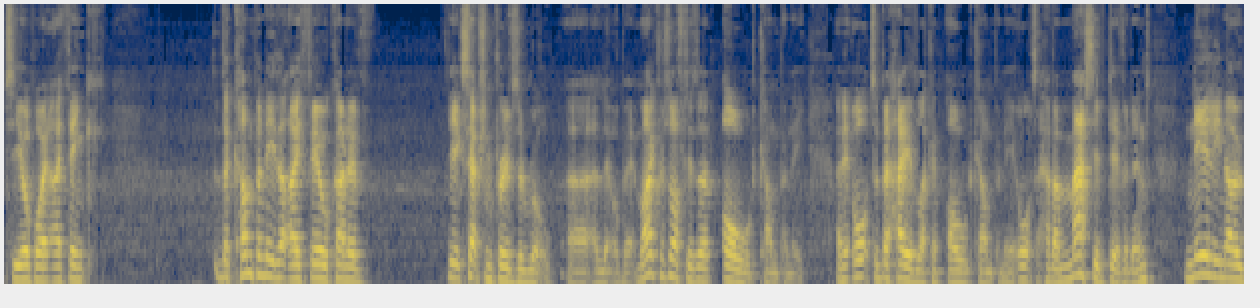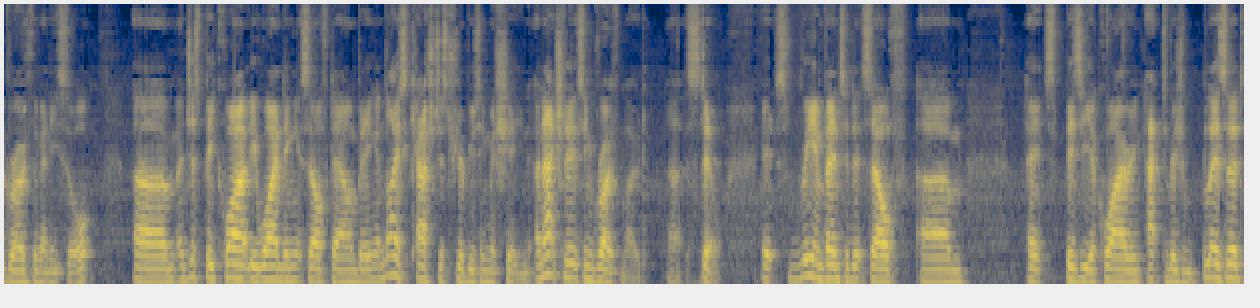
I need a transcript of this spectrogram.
to your point, I think the company that I feel kind of the exception proves the rule uh, a little bit. Microsoft is an old company, and it ought to behave like an old company. It ought to have a massive dividend, nearly no growth of any sort, um, and just be quietly winding itself down, being a nice cash distributing machine. And actually, it's in growth mode uh, still. It's reinvented itself. Um, it's busy acquiring Activision Blizzard.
